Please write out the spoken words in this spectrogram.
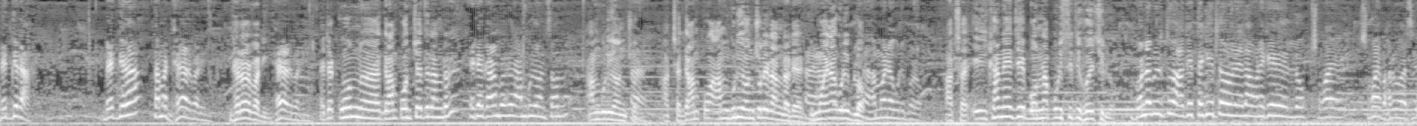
বেদগেরা বেদগেরা তা আমার ঢেরার বাড়ি। ভেড়ার বাড়ি? এটা কোন আহ, গ্রাম পঞ্চায়েতের আন্ডারে এটা গ্রাম বাজার আমগুড়ি অঞ্চল। আমগুড়ি অঞ্চল। হ্যাঁ। আচ্ছা গ্রাম প- আমগুড়ি অঞ্চলের আন্ডারে আর কি ময়নাগুড়ি ব্লক হ্যাঁ, ময়নাগুড়ি বড় আচ্ছা এইখানে যে বন্যা পরিস্থিতি হয়েছিল? বন্যাবলী তো আগে থেকেই তো এরা অনেকে লোক সবাই সবাই ভালো আছে।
